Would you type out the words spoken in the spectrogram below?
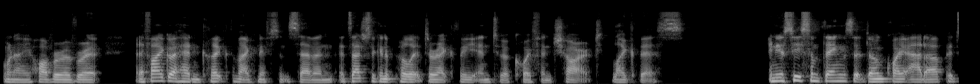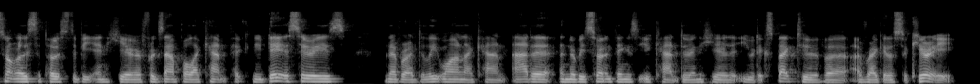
when I hover over it. And if I go ahead and click the Magnificent 7, it's actually going to pull it directly into a Koyfin chart like this. And you'll see some things that don't quite add up. It's not really supposed to be in here. For example, I can't pick new data series. Whenever I delete one, I can't add it. And there'll be certain things that you can't do in here that you would expect to of a, a regular security.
